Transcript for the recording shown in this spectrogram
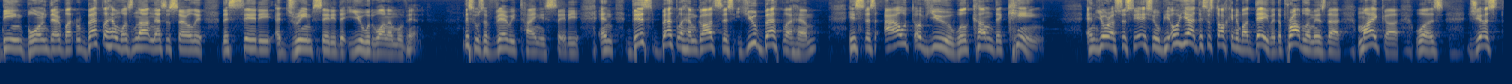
being born there, but Bethlehem was not necessarily the city, a dream city that you would want to move in. This was a very tiny city. And this Bethlehem, God says, you Bethlehem, he says, out of you will come the king. And your association will be, oh yeah, this is talking about David. The problem is that Micah was just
